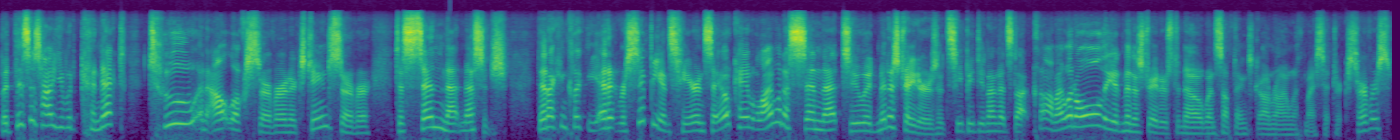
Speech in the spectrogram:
but this is how you would connect to an Outlook server, an Exchange server, to send that message. Then I can click the Edit Recipients here and say, okay, well, I want to send that to administrators at cbtnuggets.com. I want all the administrators to know when something's gone wrong with my Citrix servers.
